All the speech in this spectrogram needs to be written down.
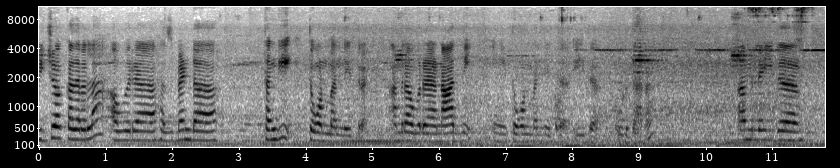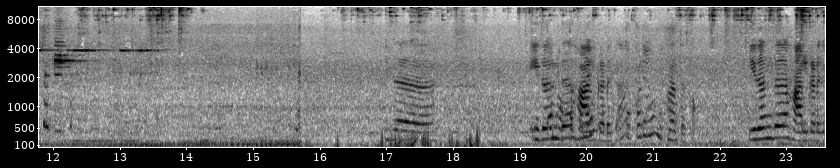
ವಿಜು ಅಕ್ಕದಾರಲ್ಲ ಅವರ ಹಸ್ಬೆಂಡ ತಂಗಿ ತೊಗೊಂಡು ಬಂದಿದ್ರೆ. ಅಂದ್ರೆ ಅವರ ನಾದ್ನಿ. ತೊಗೊಂಡು ಬಂದಿದ್ದ ಇದು ಉಡ್ದಾರ. ಆಮೇಲೆ ಇದು ಇದು ಇದೊಂದು ಹಾಲು ಕಡಗ. ಹಾಂ ಇದೊಂದು ಹಾಲು ಕಡಗ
